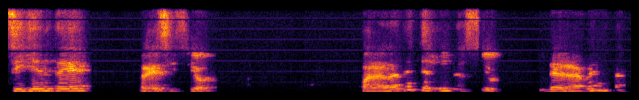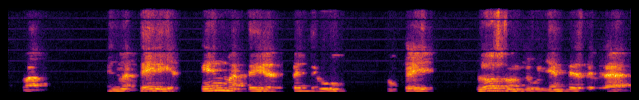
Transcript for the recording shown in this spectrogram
Siguiente precisión. Para la determinación de la renta en materia, en materia de PTU, ¿ok? los contribuyentes deberán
